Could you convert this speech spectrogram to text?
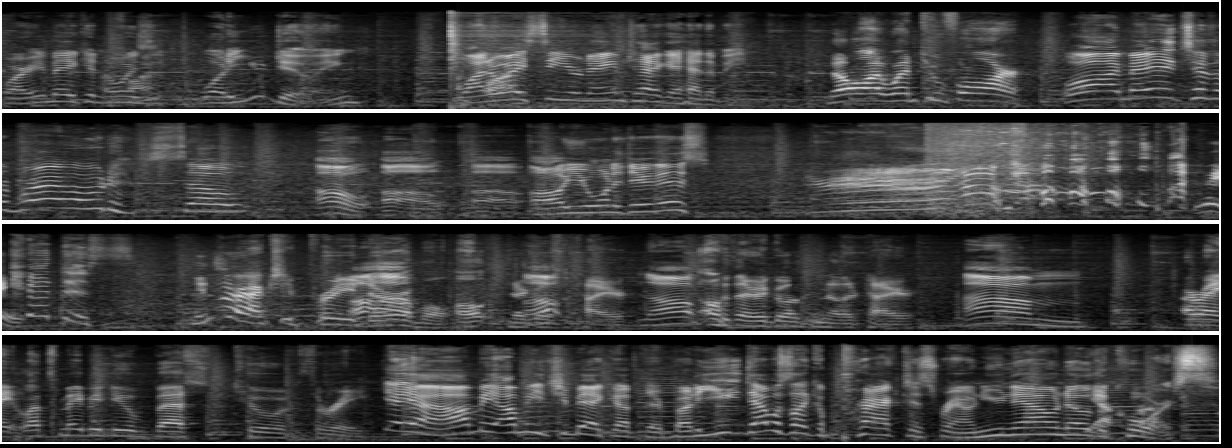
Why are you making noises? What are you doing? Why do I see your name tag ahead of me? No, I went too far. Well, I made it to the road, so. Oh, uh oh, uh oh. Oh, you want to do this? Oh my Wait. goodness. These are actually pretty Uh-oh. durable. Oh, there goes Oh, a tire. no. Oh, there goes another tire. Um. All right, let's maybe do best two of three. Yeah, yeah. I'll meet. I'll meet you back up there, buddy. You, that was like a practice round. You now know Yeah. the course.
